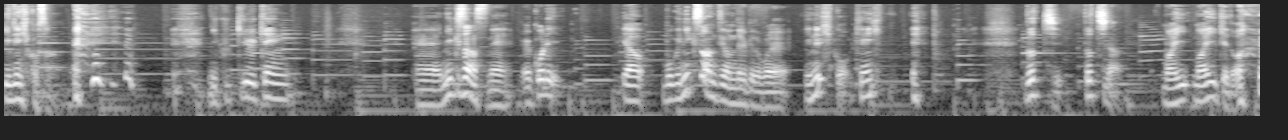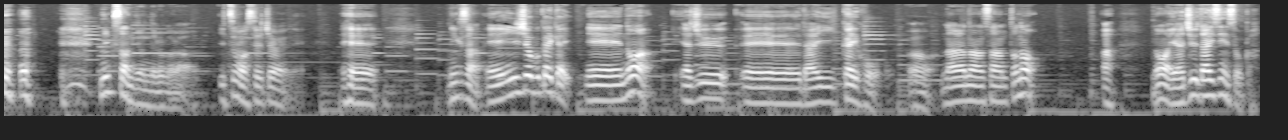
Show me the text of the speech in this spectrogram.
犬彦さん。肉球犬えー、ニクさんですね。これ、いや、僕、ニクさんって呼んでるけど、これ、犬彦？犬彦？どっち？どっちなん？まあいい、まあいいけど。ニクさんって呼んでるから、いつも忘れちゃうよね。えー、ニクさん、えー、印象深い回、えー、ノア、野獣、えー、大解放、奈良南さんとの、あ、ノア野獣大戦争か。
